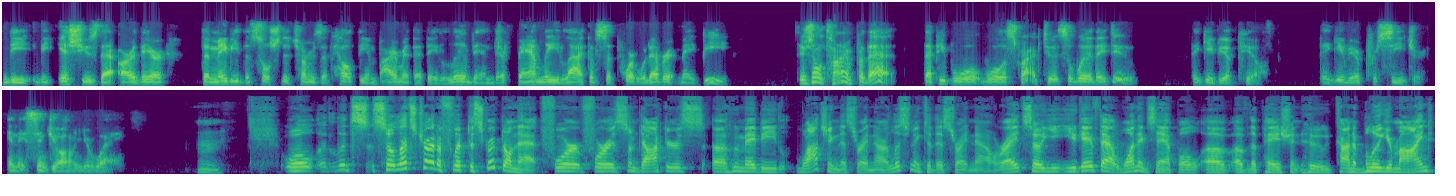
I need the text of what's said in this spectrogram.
the the issues that are there the maybe the social determinants of health, the environment that they live in, their family, lack of support, whatever it may be, there's no time for that that people will, will ascribe to it. So what do they do? They give you a pill, they give you a procedure, and they send you all on your way. Mm. Well, let's so let's try to flip the script on that for for some doctors uh, who may be watching this right now or listening to this right now, right? So you, you gave that one example of of the patient who kind of blew your mind,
